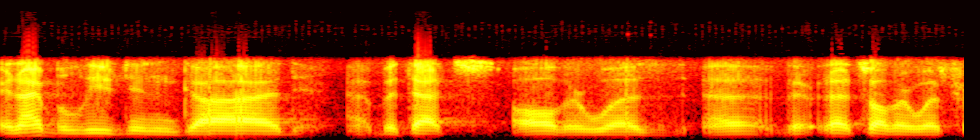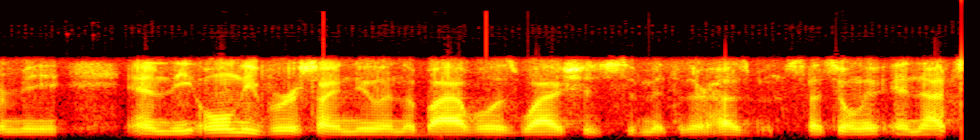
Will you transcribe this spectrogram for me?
and I believed in God, uh, but that's all there was. Uh, that's all there was for me. And the only verse I knew in the Bible is "Why I should submit to their husbands. That's the only, and that's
